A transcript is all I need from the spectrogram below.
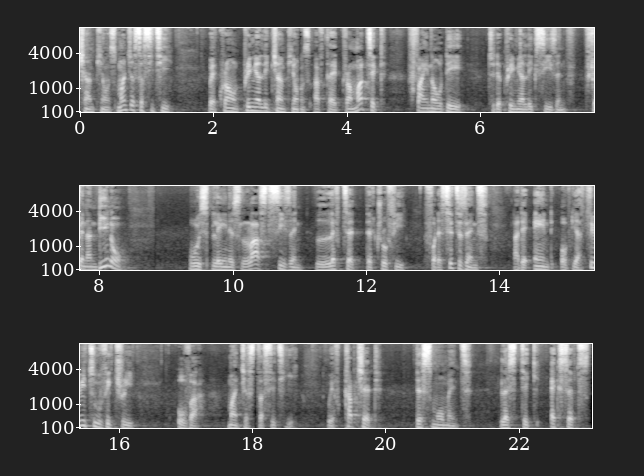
champions. Manchester City were crowned Premier League champions after a dramatic final day to the Premier League season. Fernandinho, who is playing his last season, lifted the trophy for the citizens at the end of their 3 2 victory over Manchester City. We have captured this moment. Let's take excerpts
